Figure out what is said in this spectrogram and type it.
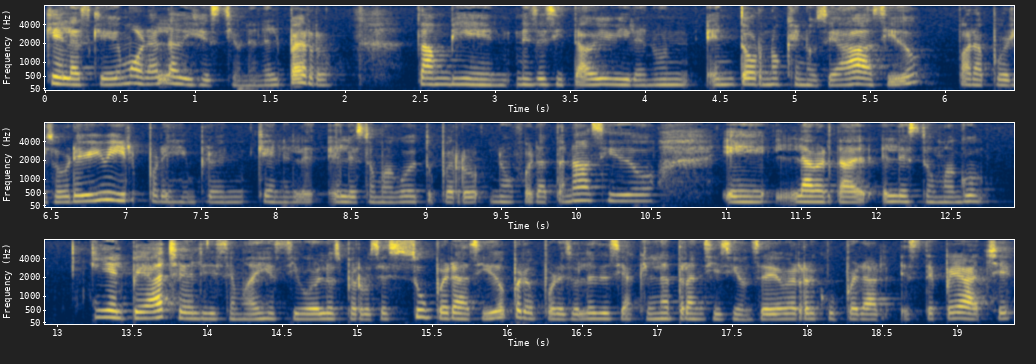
que las que demora la digestión en el perro. También necesita vivir en un entorno que no sea ácido para poder sobrevivir, por ejemplo, en, que en el, estómago de tu perro no fuera tan ácido. Eh, la verdad, el estómago y el pH del sistema digestivo de los perros es súper ácido, pero por eso les decía que en la transición se debe recuperar este pH,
